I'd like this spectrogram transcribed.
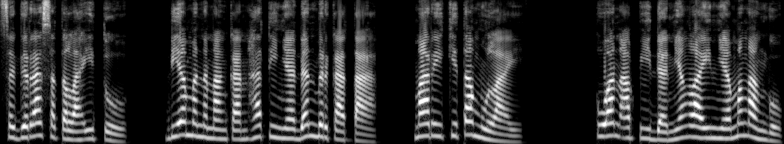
Segera setelah itu, dia menenangkan hatinya dan berkata, Mari kita mulai. Tuan Api dan yang lainnya mengangguk.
